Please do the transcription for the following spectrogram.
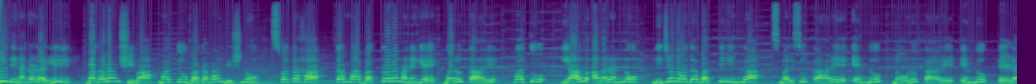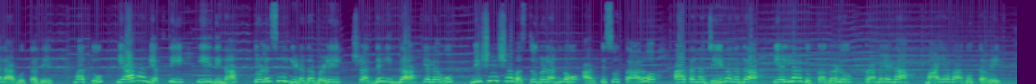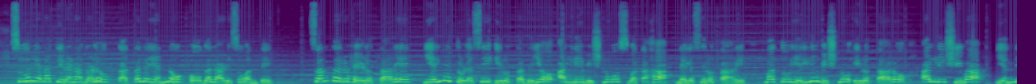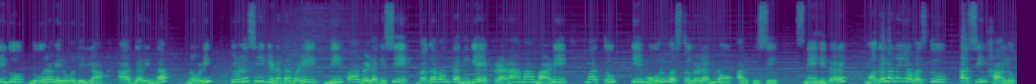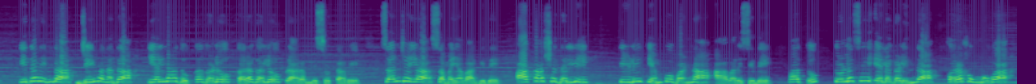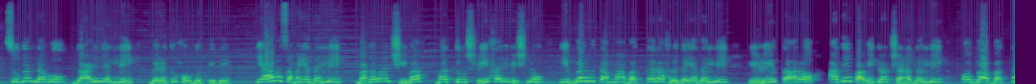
ಈ ದಿನಗಳಲ್ಲಿ ಭಗವಾನ್ ಶಿವ ಮತ್ತು ಭಗವಾನ್ ವಿಷ್ಣು ಸ್ವತಃ ತಮ್ಮ ಭಕ್ತರ ಮನೆಗೆ ಬರುತ್ತಾರೆ ಮತ್ತು ಯಾರು ಅವರನ್ನು ನಿಜವಾದ ಭಕ್ತಿಯಿಂದ ಸ್ಮರಿಸುತ್ತಾರೆ ಎಂದು ನೋಡುತ್ತಾರೆ ಎಂದು ಹೇಳಲಾಗುತ್ತದೆ. ಮತ್ತು ಯಾವ ವ್ಯಕ್ತಿ ಈ ದಿನ ತುಳಸಿ ಗಿಡದ ಬಳಿ ಶ್ರದ್ಧೆಯಿಂದ ಕೆಲವು ವಿಶೇಷ ವಸ್ತುಗಳನ್ನು ಅರ್ಪಿಸುತ್ತಾರೋ, ಆತನ ಜೀವನದ ಎಲ್ಲ ದುಃಖಗಳು ಕ್ರಮೇಣ ಮಾಯವಾಗುತ್ತವೆ. ಸೂರ್ಯನ ಕಿರಣಗಳು ಕತ್ತಲೆಯನ್ನು ಹೋಗಲಾಡಿಸುವಂತೆ. ಸಂತರು ಹೇಳುತ್ತಾರೆ, ಎಲ್ಲಿ ತುಳಸಿ ಇರುತ್ತದೆಯೋ ಅಲ್ಲಿ ವಿಷ್ಣುವು ಸ್ವತಃ ನೆಲೆಸಿರುತ್ತಾರೆ. ಮತ್ತು ಎಲ್ಲಿ ವಿಷ್ಣು ಇರುತ್ತಾರೋ ಅಲ್ಲಿ ಶಿವ ಎಂದಿಗೂ ದೂರವಿರುವುದಿಲ್ಲ. ಆದ್ದರಿಂದ ನೋಡಿ, ತುಳಸಿ ಗಿಡದ ಬಳಿ ದೀಪ ಬೆಳಗಿಸಿ ಭಗವಂತನಿಗೆ ಪ್ರಣಾಮ ಮಾಡಿ ಮತ್ತು ಈ ಮೂರು ವಸ್ತುಗಳನ್ನು ಅರ್ಪಿಸಿ. ಸ್ನೇಹಿತರೆ, ಮೊದಲನೆಯ ವಸ್ತು ಹಸಿ ಹಾಲು. ಇದರಿಂದ ಜೀವನದ ಎಲ್ಲ ದುಃಖಗಳು ಕರಗಲು ಪ್ರಾರಂಭಿಸುತ್ತವೆ. ಸಂಜೆಯ ಸಮಯವಾಗಿದೆ. ಆಕಾಶದಲ್ಲಿ ತಿಳಿ ಕೆಂಪು ಬಣ್ಣ ಆವರಿಸಿದೆ ಮತ್ತು ತುಳಸಿ ಎಲೆಗಳಿಂದ ಹೊರಹೊಮ್ಮುವ ಸುಗಂಧವು ಗಾಳಿಯಲ್ಲಿ ಬೆರೆತು ಹೋಗುತ್ತಿದೆ. ಯಾವ ಸಮಯದಲ್ಲಿ ಭಗವಾನ್ ಶಿವ ಮತ್ತು ಶ್ರೀಹರಿ ವಿಷ್ಣು ಇಬ್ಬರು ತಮ್ಮ ಭಕ್ತರ ಹೃದಯದಲ್ಲಿ ಇಳಿಯುತ್ತಾರೋ, ಅದೇ ಪವಿತ್ರ ಕ್ಷಣದಲ್ಲಿ ಒಬ್ಬ ಭಕ್ತ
